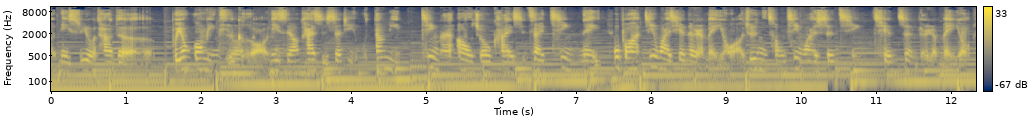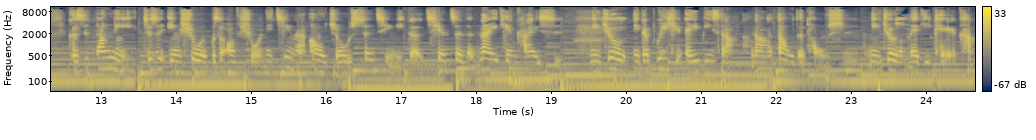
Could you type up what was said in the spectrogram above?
呃，你是有他的。不用公民资格哦，你只要开始申请。当你进来澳洲开始，在境内不包含境外签的人没有哦，就是你从境外申请签证的人没有。可是当你就是 inshore 不是 offshore，你进来澳洲申请你的签证的那一天开始，你就你的 British A Visa 拿到的同时，你就有 Medicare 卡，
